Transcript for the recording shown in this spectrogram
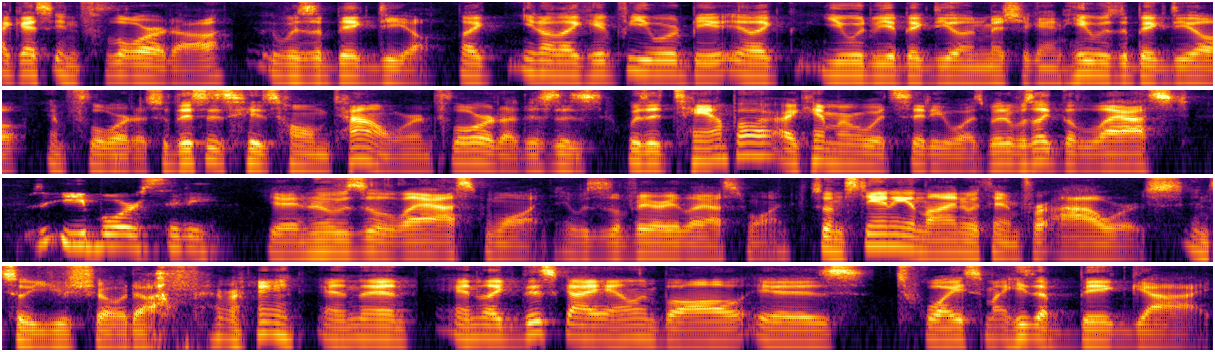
I guess, in Florida. It was a big deal. Like you know, like if you would be like you would be a big deal in Michigan, he was a big deal in Florida. So this is his hometown. We're in Florida. This is was it Tampa? I can't remember what city it was, but it was like the last. It was Ybor City. Yeah, and it was the last one. It was the very last one. So I'm standing in line with him for hours until you showed up, right? And then and like this guy Alan Ball is twice my he's a big guy.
